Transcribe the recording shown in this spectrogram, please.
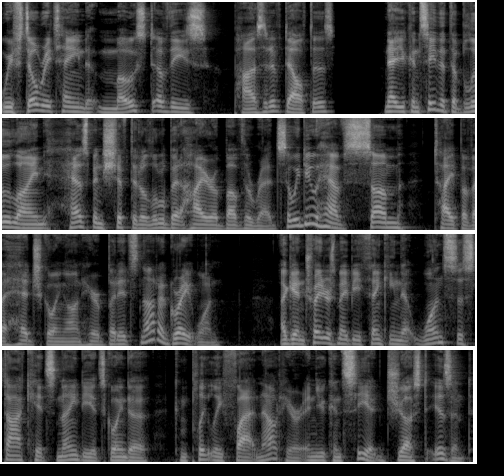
We've still retained most of these positive deltas. Now you can see that the blue line has been shifted a little bit higher above the red. So we do have some type of a hedge going on here, but it's not a great one. Again, traders may be thinking that once the stock hits 90, it's going to completely flatten out here, and you can see it just isn't.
